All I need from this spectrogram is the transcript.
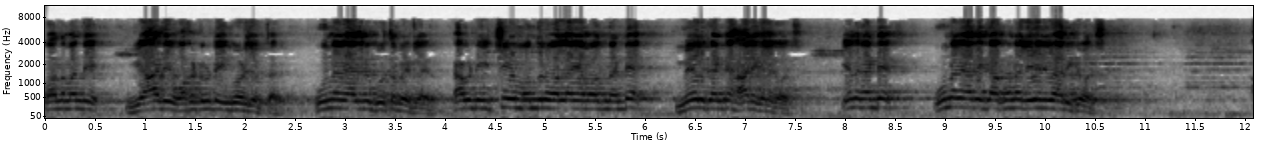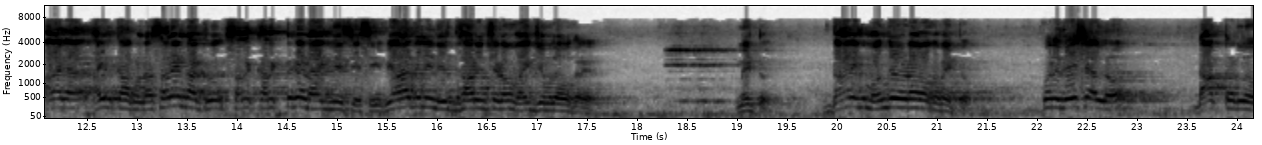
కొంతమంది వ్యాధి ఒకటి ఉంటే ఇంకోటి చెప్తారు. ఉన్న వ్యాధిని గుర్తుపెట్టలేరు. కాబట్టి ఇచ్చే మందుల వల్ల ఏమవుతుందంటే మేలు కంటే హాని కలగవచ్చు. ఎందుకంటే ఉన్న వ్యాధికి కాకుండా లేని వ్యాధికి ఇవ్వచ్చు. అలాగా అయితే కాకుండా సరైన డాక్టర్ సరే కరెక్ట్గా డయాగ్నైజ్ చేసి వ్యాధిని నిర్ధారించడం వైద్యంలో ఒక మెట్టు. దానికి మందు ఇవ్వడం ఒక మెట్టు. కొన్ని దేశాల్లో డాక్టర్లు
